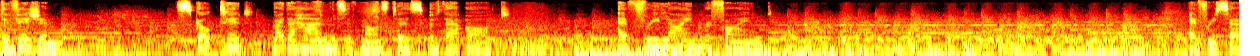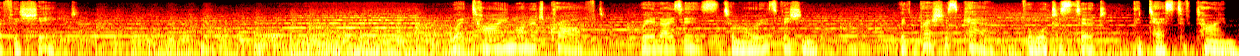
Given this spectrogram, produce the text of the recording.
The vision, sculpted by the hands of masters of their art, every line refined, every surface shaped. Where time honored craft realizes tomorrow's vision with precious care for what has stood the test of time.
